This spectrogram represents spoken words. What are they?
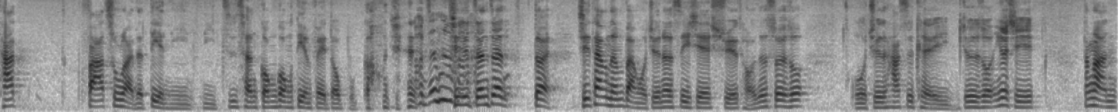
它。发出来的电，你你支撑公共电费都不够，其实其实真正对，其实太阳能板我觉得那是一些噱头，就所以说，我觉得它是可以，就是说，因为其实当然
